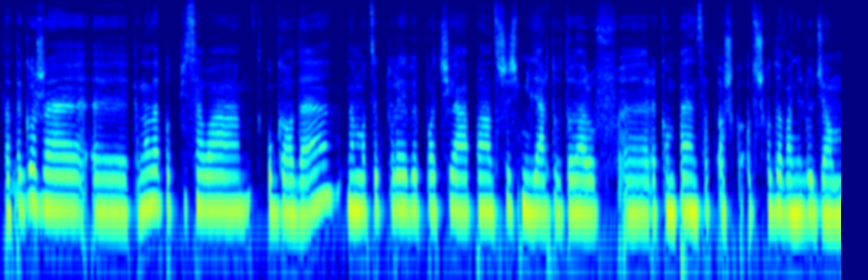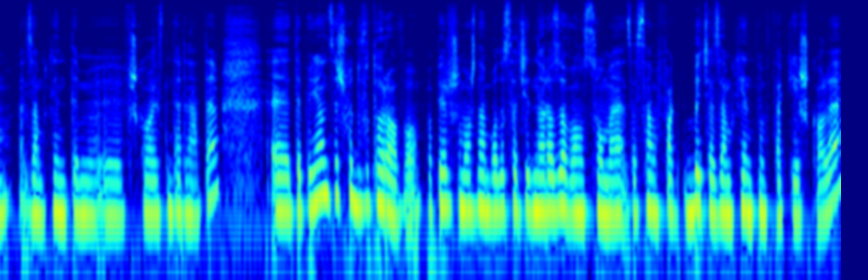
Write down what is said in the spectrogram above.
dlatego że y, Kanada podpisała ugodę, na mocy której wypłaciła ponad 6 miliardów dolarów y, rekompensat, odszkodowań ludziom zamkniętym y, w szkołach z internatem. Te pieniądze szły dwutorowo. Po pierwsze, można było dostać jednorazową sumę za sam fakt bycia zamkniętym w takiej szkole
